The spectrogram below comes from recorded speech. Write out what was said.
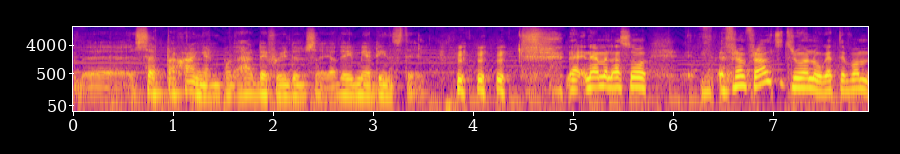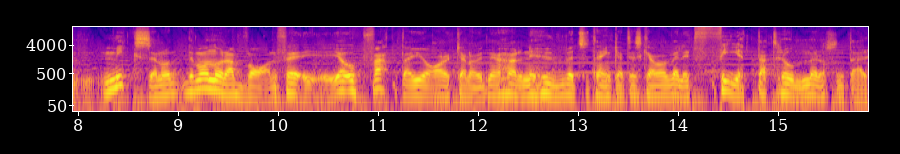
eh, sätta genren på det här. Det får ju du säga. Det är mer din stil. Nej, nej, men alltså, framförallt så tror jag nog att det var mixen och det var några val. För jag uppfattar ju Arkanoid, när jag hör den i huvudet så tänker jag att det ska vara väldigt feta trummor och sånt där.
